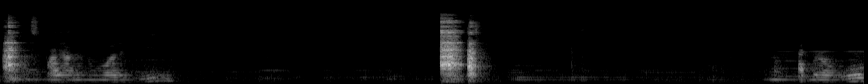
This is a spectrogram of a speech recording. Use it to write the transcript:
Uma espalhada no óleo aqui. Quebrar o ovo.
